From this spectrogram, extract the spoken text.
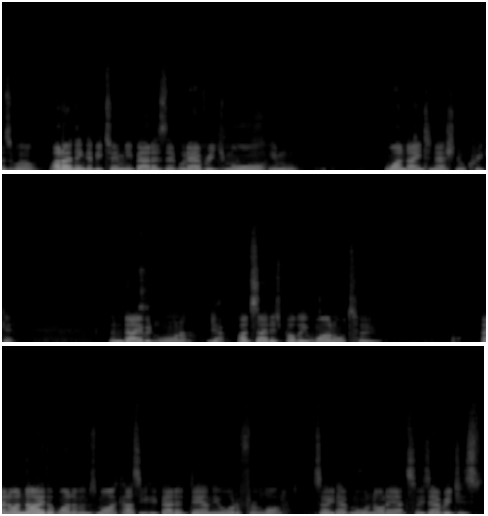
as well. I don't think there'd be too many batters that would average more in one day international cricket than David Warner. Yep. I'd say there's probably one or two. And I know that one of them's Mike Hussey, who batted down the order for a lot. So he'd have more not out. So his average is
